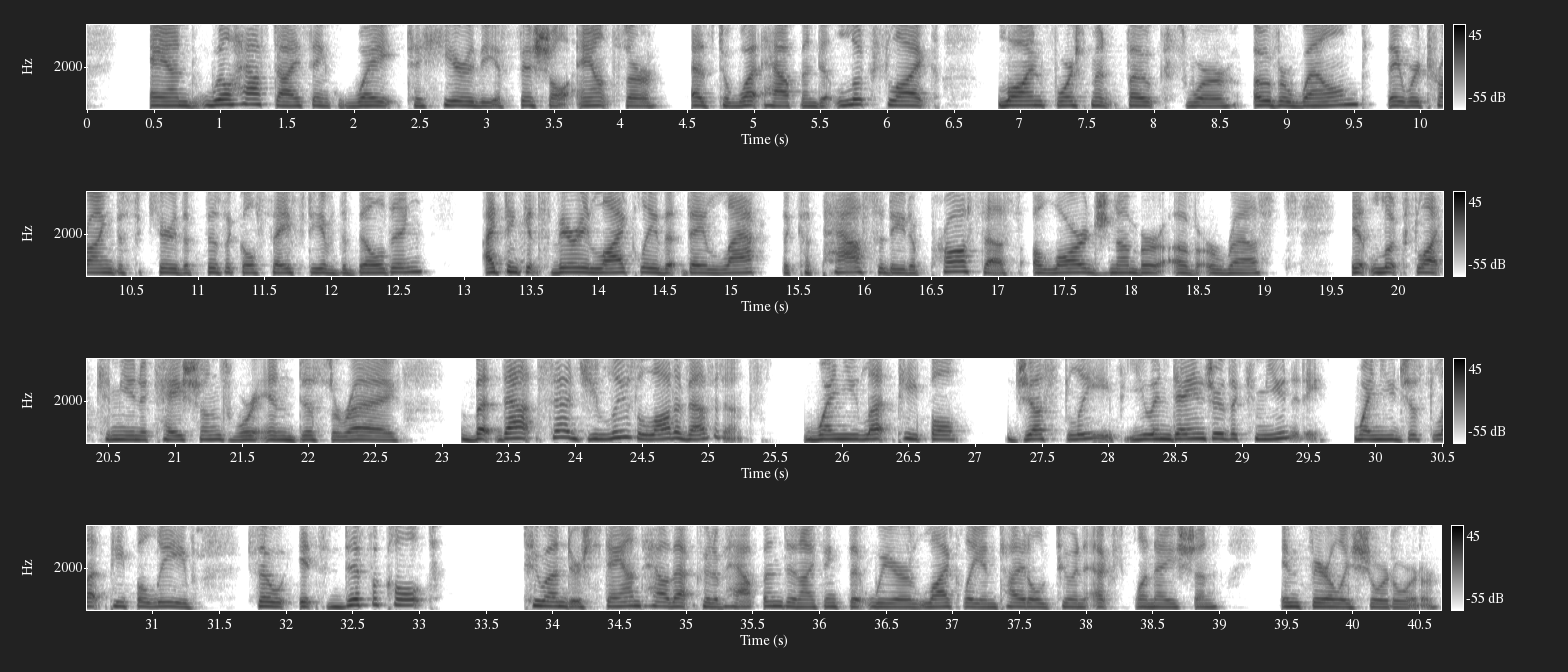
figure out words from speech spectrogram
And we'll have to, I think, wait to hear the official answer as to what happened. It looks like law enforcement folks were overwhelmed. They were trying to secure the physical safety of the building. I think it's very likely that they lacked the capacity to process a large number of arrests It looks like communications were in disarray. But that said, you lose a lot of evidence when you let people just leave. You endanger the community when you just let people leave. So it's difficult to understand how that could have happened. And I think that we're likely entitled to an explanation in fairly short order.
